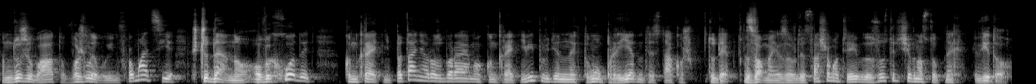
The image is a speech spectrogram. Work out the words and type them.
Там дуже багато важливої інформації. Щоденно виходить. Конкретні питання розбираємо, конкретні відповіді на них. Тому приєднуйтесь також туди. З вами, як завжди, Саша Матвієв. До зустрічі в наступних відео.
